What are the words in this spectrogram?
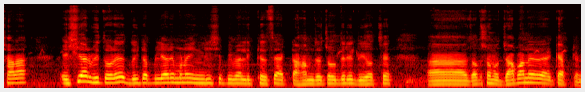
সারা এশিয়ার ভিতরে দুইটা প্লেয়ারই মনে হয় ইংলিশ প্রিমিয়ার লিগ খেলছে। একটা হামজা চৌধুরী, দুই হচ্ছে যত সম্ভব জাপানের ক্যাপ্টেন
